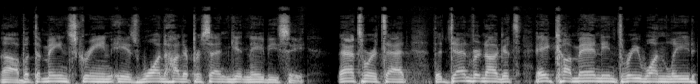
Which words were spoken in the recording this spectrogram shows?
uh, but the main screen is 100% getting ABC. That's where it's at. The Denver Nuggets, a commanding 3 1 lead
